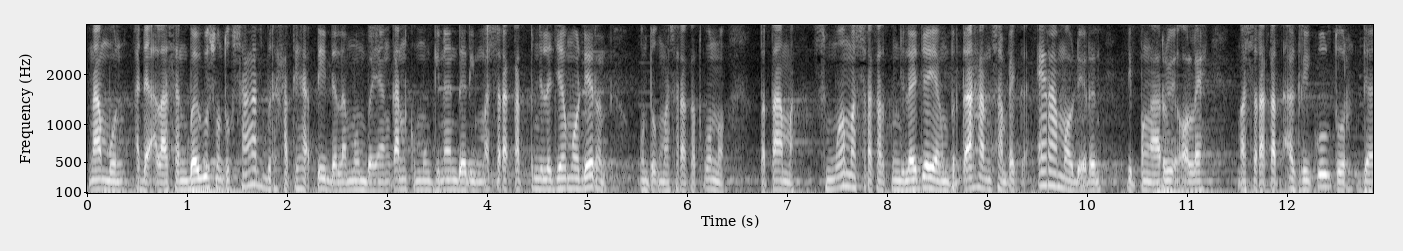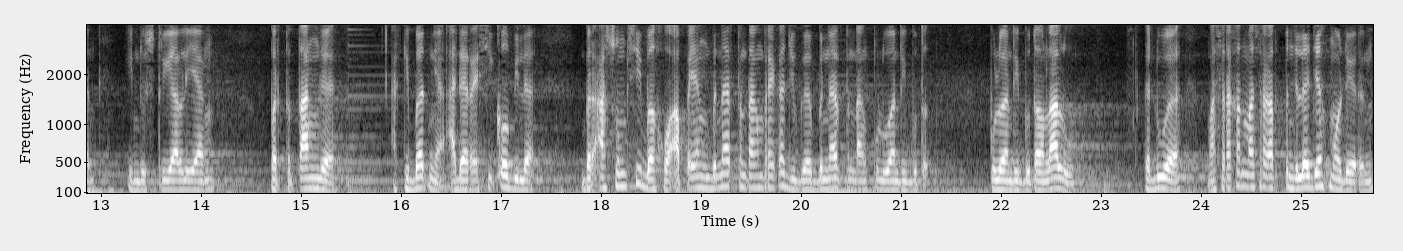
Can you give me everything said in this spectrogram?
Namun, ada alasan bagus untuk sangat berhati-hati dalam membayangkan kemungkinan dari masyarakat penjelajah modern untuk masyarakat kuno. Pertama, semua masyarakat penjelajah yang bertahan sampai ke era modern dipengaruhi oleh masyarakat agrikultur dan industrial yang bertetangga. Akibatnya, ada resiko bila berasumsi bahwa apa yang benar tentang mereka juga benar tentang puluhan ribu puluhan ribu tahun lalu. Kedua, masyarakat-masyarakat penjelajah modern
